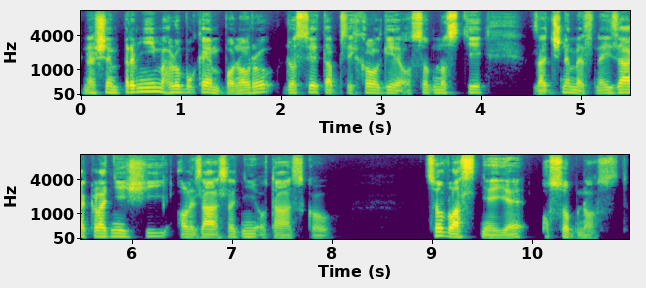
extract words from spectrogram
V našem prvním hlubokém ponoru do světa psychologie osobnosti začneme s nejzákladnější, ale zásadní otázkou. Co vlastně je osobnost?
